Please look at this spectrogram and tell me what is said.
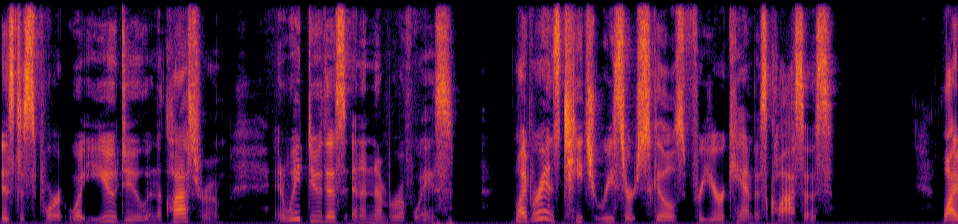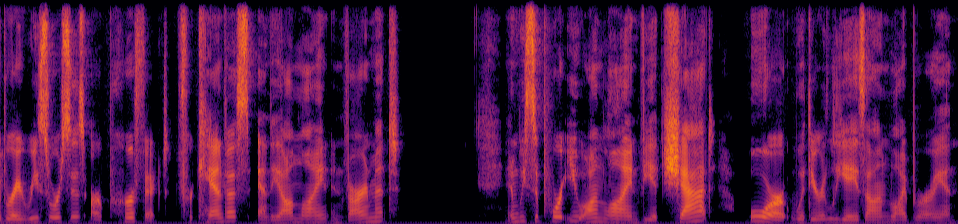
is to support what you do in the classroom, and we do this in a number of ways. Librarians teach research skills for your Canvas classes. Library resources are perfect for Canvas and the online environment and we support you online via chat or with your liaison librarian.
